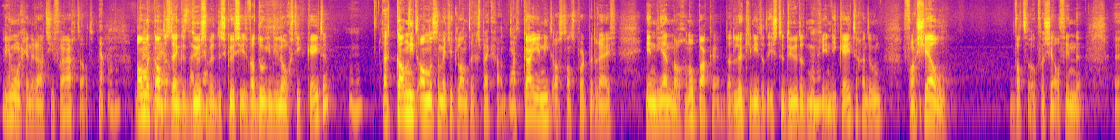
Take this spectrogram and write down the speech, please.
De jonge generatie vraagt dat. Ja. Andere kant is denk ik de duurzame discussie is wat doe je in die logistieke keten? Mhm. Dat kan niet anders dan met je klant in gesprek gaan. Dat kan je niet als transportbedrijf in die end mogen oppakken. Dat lukt je niet, dat is te duur, dat moet je mhm. in die keten gaan doen. Van Shell wat we ook van Shell vinden, uh,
